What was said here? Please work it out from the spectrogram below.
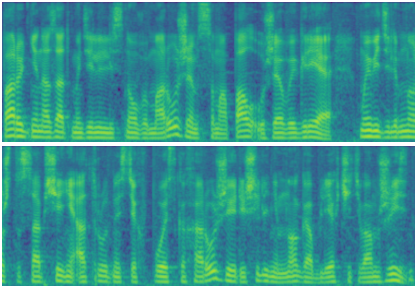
Пару дней назад мы делились новым оружием, самопал уже в игре. Мы видели множество сообщений о трудностях в поисках оружия и решили немного облегчить вам жизнь.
